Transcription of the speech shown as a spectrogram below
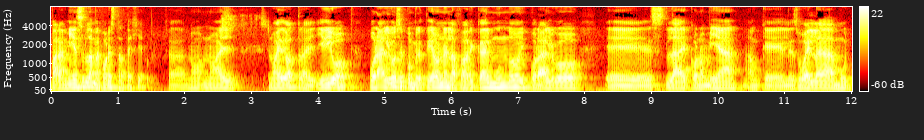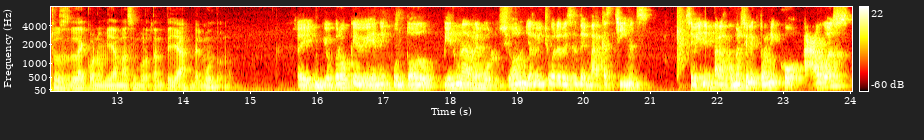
para mí esa es la mejor estrategia. O sea, no, no, hay, no hay de otra. Y digo, por algo se convirtieron en la fábrica del mundo y por algo eh, es la economía, aunque les duela a muchos, es la economía más importante ya del mundo, ¿no? Sí, yo creo que viene con todo, viene una revolución, ya lo he dicho varias veces, de marcas chinas, se viene para el comercio electrónico aguas,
